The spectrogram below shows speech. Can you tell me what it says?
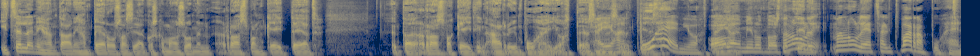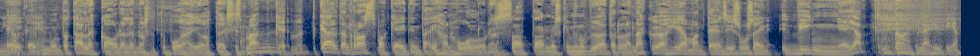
itsellenihan tämä on ihan perusasia, koska mä oon Suomen rasvankeittäjät että Rasvakeitin ryn puheenjohtaja. Ei ihan puheenjohtaja. Olen minut nostettiin. Mä luulin, mä luulin, että sä olit varapuheenjohtaja. Eikä mutta tälle kaudelle nostettu puheenjohtajaksi. Siis mä mm. ke- käytän rasvakeitintä ihan hulluna. Se saattaa myöskin minun vyötäröllä näkyä hieman. Teen siis usein vingejä. Ne on kyllä hyviä.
